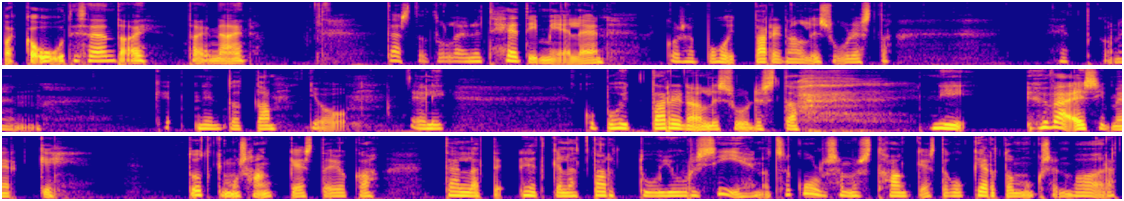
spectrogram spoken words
vaikka uutiseen tai, tai näin. Tästä tulee nyt heti mieleen, kun sä puhuit tarinallisuudesta. Hetkonen, niin tota, joo. Eli kun puhuit tarinallisuudesta, niin hyvä esimerkki tutkimushankkeesta, joka tällä hetkellä tarttuu juuri siihen. Oletko kuullut sellaisesta hankkeesta kuin Kertomuksen vaarat?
